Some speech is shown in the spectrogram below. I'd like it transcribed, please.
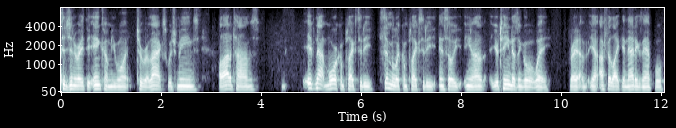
to generate the income you want to relax, which means a lot of times if not more complexity, similar complexity, and so you know your team doesn't go away, right? Yeah, I feel like in that example,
